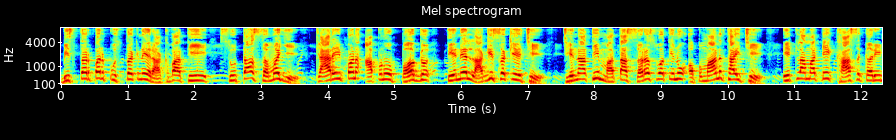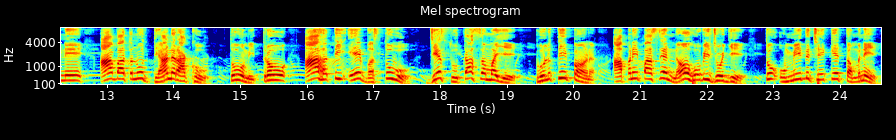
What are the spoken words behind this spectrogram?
બિસ્તર પર પુસ્તકને રાખવાથી સૂતા સમયે ક્યારેય પણ આપણો પગ તેને લાગી શકે છે. જેનાથી માતા સરસ્વતીનું અપમાન થાય છે. એટલા માટે ખાસ કરીને આ વાતનું ધ્યાન રાખો. તો મિત્રો, આ હતી એ વસ્તુઓ જે સૂતા સમયે ભૂલથી પણ આપણી પાસે ન હોવી જોઈએ. તો ઉમ્મીદ છે કે તમને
